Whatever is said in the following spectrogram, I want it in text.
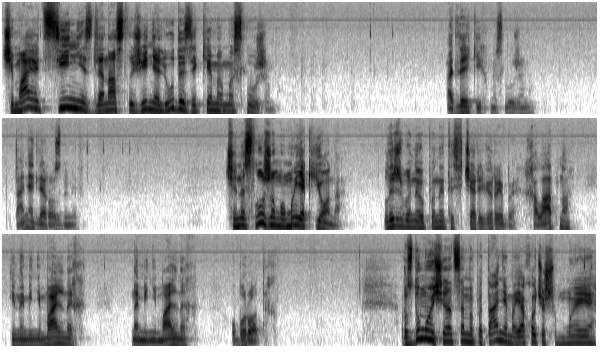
Чи мають цінність для нас служіння люди, з якими ми служимо? А для яких ми служимо? Питання для роздумів. Чи не служимо ми, як Йона, лиш би не опинитись в черві риби, халатно і на мінімальних, на мінімальних оборотах? Роздумуючи над цими питаннями, я хочу, щоб ми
